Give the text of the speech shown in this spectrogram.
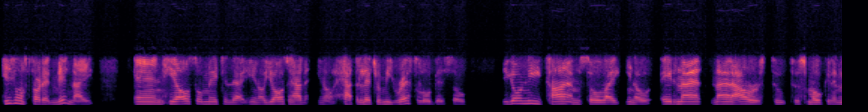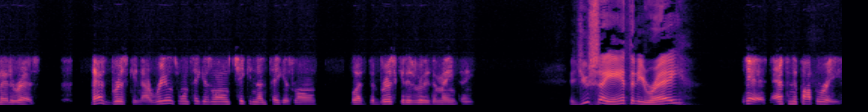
he's going to start at midnight, and he also mentioned that, you know, you also have, you know, have to let your meat rest a little bit. So you're gonna need time. So like you know, eight to nine nine hours to to smoke it and let it rest. That's brisket. Now ribs won't take as long. Chicken doesn't take as long, but the brisket is really the main thing. Did you say Anthony Ray? Yes, Anthony Papa Ray.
